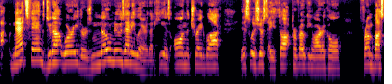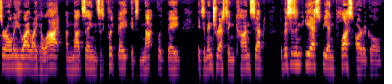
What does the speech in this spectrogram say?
uh, Nats fans, do not worry. There's no news anywhere that he is on the trade block. This was just a thought provoking article from Buster Olney, who I like a lot. I'm not saying this is clickbait. It's not clickbait. It's an interesting concept, but this is an ESPN Plus article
